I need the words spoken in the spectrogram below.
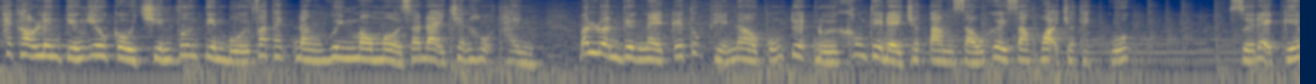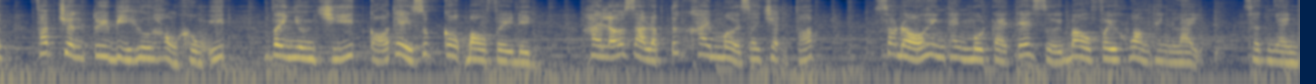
Thạch Hạo lên tiếng yêu cầu Chiến Vương Tiền Bối và Thạch Đằng Huynh mau mở ra đại trận hộ thành. Bất luận việc này kết thúc thế nào cũng tuyệt đối không thể để cho Tam Giáo gây ra họa cho Thạch Quốc. Dưới đại kiếp, pháp trận tuy bị hư hỏng không ít, vậy nhưng chí ít có thể giúp cậu bảo vệ địch. Hai lão già lập tức khai mở ra trận pháp, sau đó hình thành một cái kết giới bao vây Hoàng Thành lại. Rất nhanh,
